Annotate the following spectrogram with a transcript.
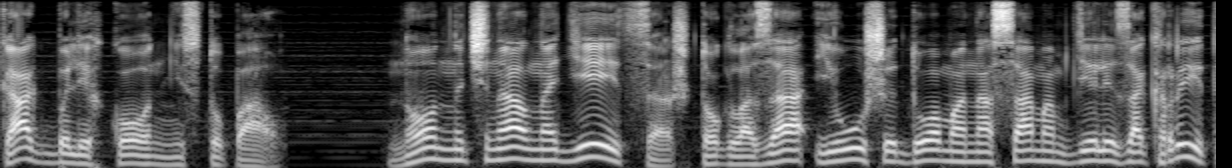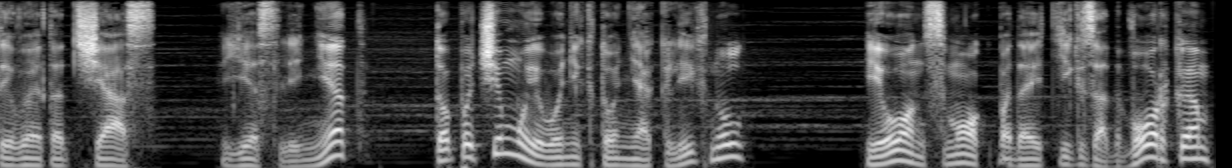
как бы легко он ни ступал. Но он начинал надеяться, что глаза и уши дома на самом деле закрыты в этот час. Если нет, то почему его никто не окликнул, и он смог подойти к задворкам,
